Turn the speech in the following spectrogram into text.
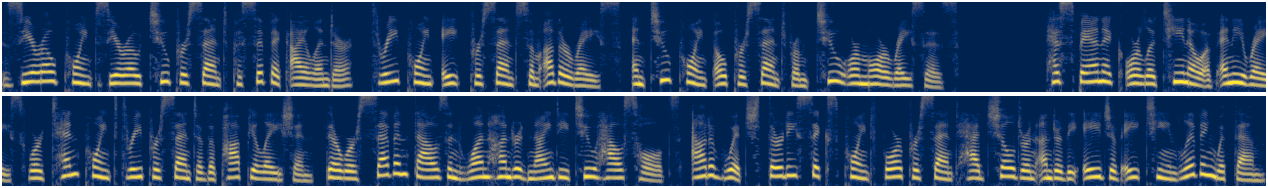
0.02% Pacific Islander, 3.8% some other race, and 2.0% from two or more races. Hispanic or Latino of any race were 10.3% of the population. There were 7,192 households, out of which 36.4% had children under the age of 18 living with them,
